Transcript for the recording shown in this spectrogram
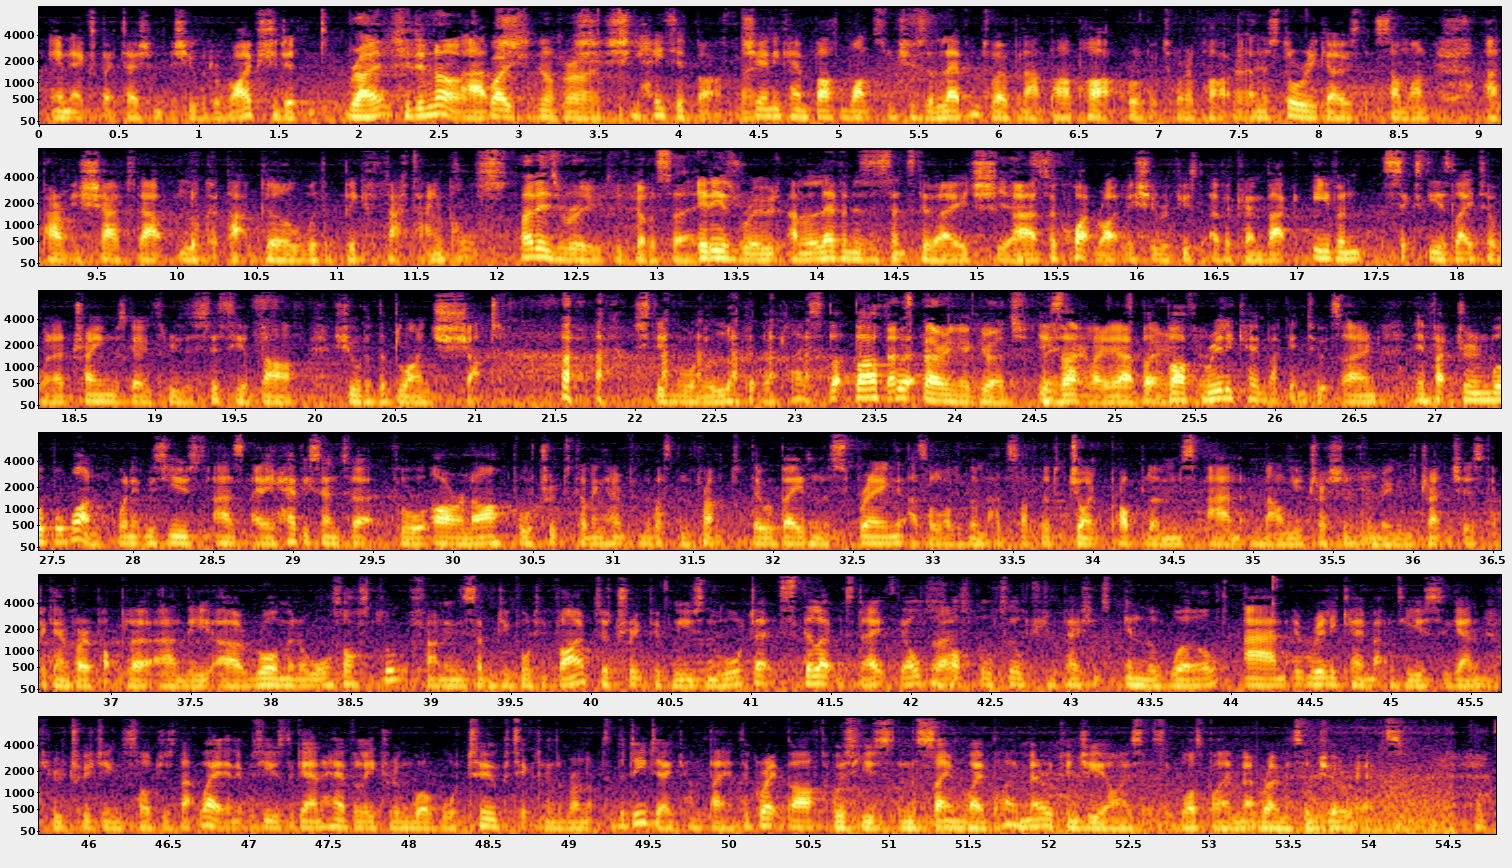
in expectation that she would arrive. She didn't. Right, she did not. Uh, Why she did not arrive? She hated Bath. She only came to Bath once when she was 11 to open up our park, Royal Victoria Park. And the story goes that someone apparently shouted out, "Look at that girl with the big fat ankles." That is rude, you've got to say. It is rude, and 11 is a sensitive age. Yes. Uh, so quite rightly, she refused to ever come back. Even 60 years later, when a train was going through the city of Bath, she ordered the blinds shut. she didn't want to look at the place. But Bath That's were- bearing a grudge. Exactly, yeah. But Bath really came back into its own. In fact, during World War One, when it was used as a heavy centre for R and R for troops coming home from the Western Front, they were bathed in the spring, as a lot of them had suffered joint problems and malnutrition from being in the trenches. It became very popular, and the uh, Royal Mineral Water Hospital was founded in 1745 to treat people using the water. It's still open today. It's the oldest hospital still treating patients in the world, and it really came back into use again through treating soldiers that way. And it was used again heavily during World War Two, particularly in the run-up to the D-Day campaign. The Great Bath was used in the same way by American GIs as it was by Roman centurions.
